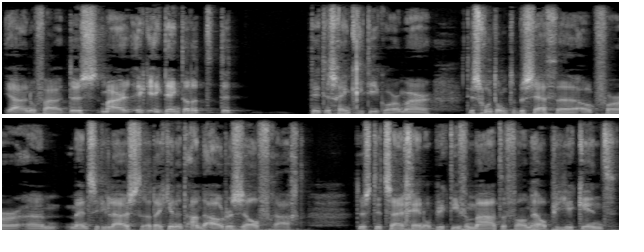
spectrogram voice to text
Ja, en hoe vaak. Dus, maar ik, ik denk dat het, dit, dit is geen kritiek hoor, maar het is goed om te beseffen, ook voor um, mensen die luisteren, dat je het aan de ouders zelf vraagt. Dus dit zijn geen objectieve maten van help je je kind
